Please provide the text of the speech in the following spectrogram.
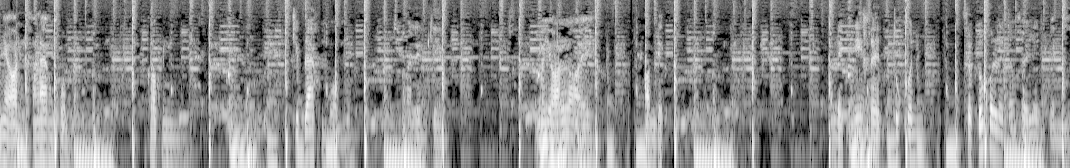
เนียออนครั้งแรกของผม ก็เป็นคลิปแรกของผมที่มาเล่นเกม มาย้อนรอยความเด็กความเด็กนี่เคยทุกคนเกือบทุกคนเลยต้องเคยเล่นเกมนี้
